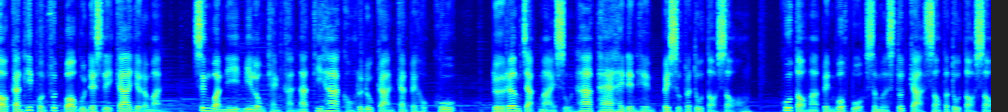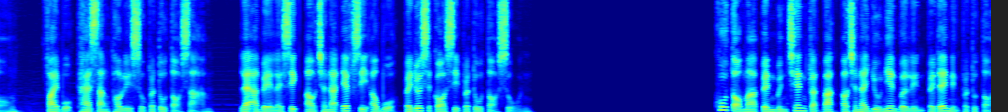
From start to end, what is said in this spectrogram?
ต่อกันที่ผลฟุตบอลบุนเดสลีกาเยอรมัน ซึ่งวันนี้มีลงแข่งขันนัดที่ 5 ของฤดูกาลกันไป 6 คู่ โดยเริ่มจากหมาย 0-5 แพ้ไฮเดนเฮมไปสู่ประตูต่อ 2 คู่ต่อมาเป็นวอฟบวกเสมอสตุตการ์ด2ประตูต่อ 2 ฝ่ายบวกแพ้ซังพาลีสูประตูต่อ 3 และอาเบไลซิกเอาชนะ FC เอาบวกไปด้วยสกอร์ 4 ประตูต่อ 0 คู่ต่อมาเป็นมุนเช่นกลัดบักเอาชนะยูเนียนเบอร์ลินไปได้ 1 ประตูต่อ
